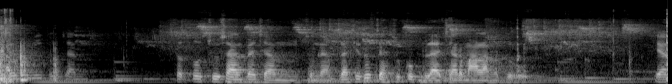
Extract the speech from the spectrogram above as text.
Kalau itu jam 7 sampai jam 19 itu sudah cukup belajar malam itu. jam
